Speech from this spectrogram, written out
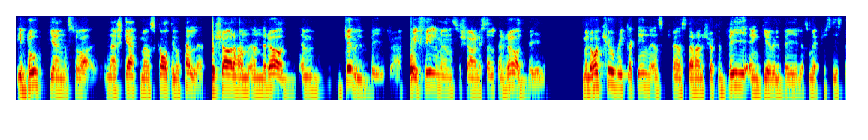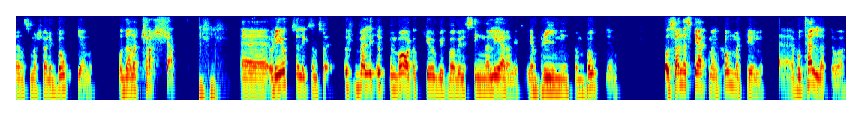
i boken så när Scatman ska till hotellet, då kör han en röd, en gul bil tror jag. Och i filmen så kör han istället en röd bil. Men då har Kubrick lagt in en sekvens där han kör förbi en gul bil som är precis den som han kör i boken. Och den har kraschat. Eh, och det är också liksom så upp, väldigt uppenbart att Kubrick bara ville signalera liksom, jag bryr mig inte om boken. Och sen när Scatman kommer till eh, hotellet då,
